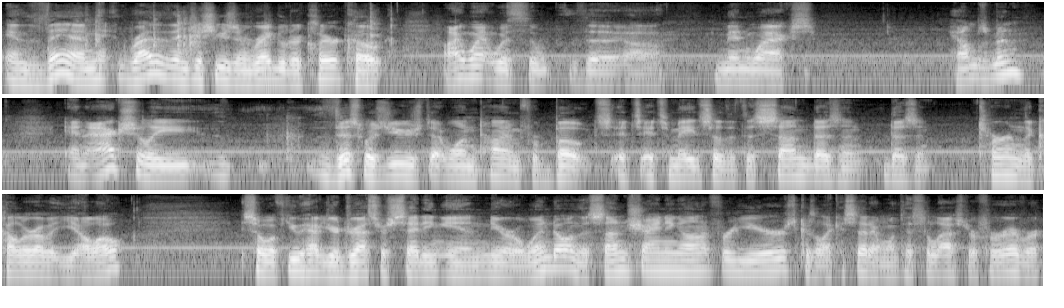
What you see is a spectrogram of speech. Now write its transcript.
And then, rather than just using regular clear coat, I went with the, the uh, Minwax Helmsman. And actually, this was used at one time for boats. It's, it's made so that the sun doesn't, doesn't turn the color of it yellow. So if you have your dresser setting in near a window and the sun's shining on it for years, because like I said, I want this to last forever,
